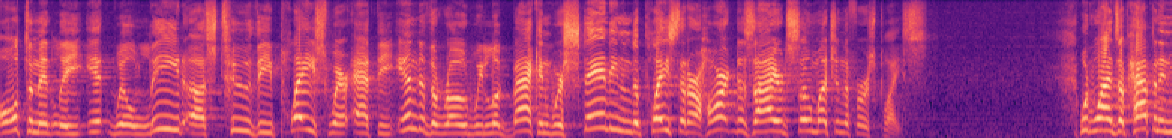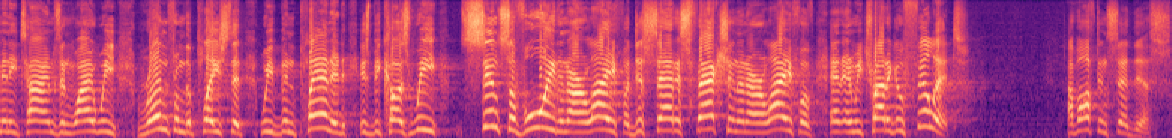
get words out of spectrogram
ultimately it will lead us to the place where at the end of the road we look back and we're standing in the place that our heart desired so much in the first place. What winds up happening many times and why we run from the place that we've been planted is because we sense a void in our life, a dissatisfaction in our life, of, and, and we try to go fill it. I've often said this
